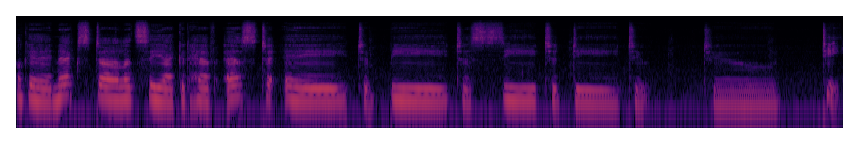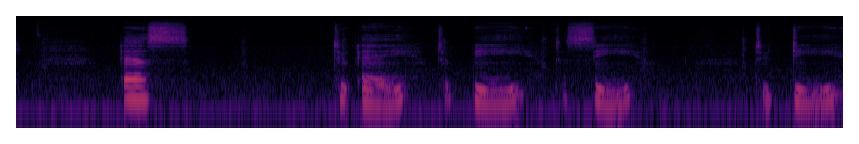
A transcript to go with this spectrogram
Okay, next, uh, let's see, I could have S to A to B to C to D to, to T. S to A to B to C to D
